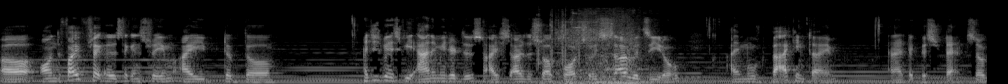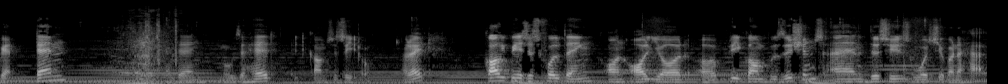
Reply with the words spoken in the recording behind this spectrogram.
uh, on the 5 uh, seconds frame I took the I just basically animated this. I started the stopwatch, so it started with 0. I moved back in time and I took this to 10. So again, 10 and then moves ahead, it comes to 0. Alright? Copy paste this full thing on all your uh, pre-compositions and this is what you're gonna have.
